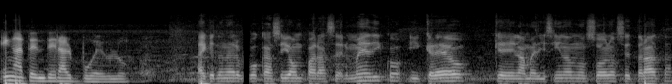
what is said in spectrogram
en atender al pueblo hay que tener vocación para ser médico y creo que la medicina no solo se trata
